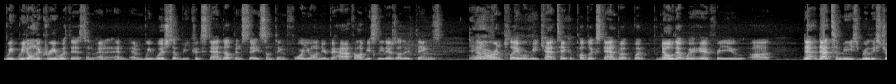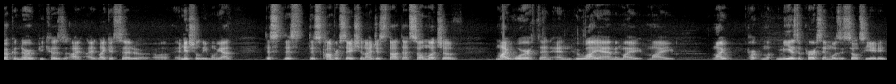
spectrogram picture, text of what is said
we, we don't agree with this and, and, and, and we wish that we could stand up and say something for you on your behalf. Obviously, there's other things that are in play where we can't take a public stand, but but know that we're here for you. Uh, that that to me really struck a nerve because I, I like I said uh, initially when we had this this this conversation, I just thought that so much of my worth and, and who I am and my my my, per, m me as a person was associated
